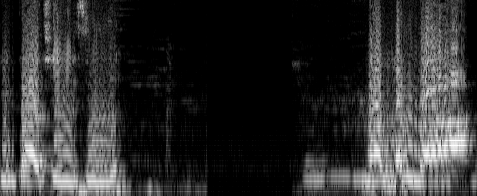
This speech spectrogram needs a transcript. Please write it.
个八千也是蛮猛的、啊。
